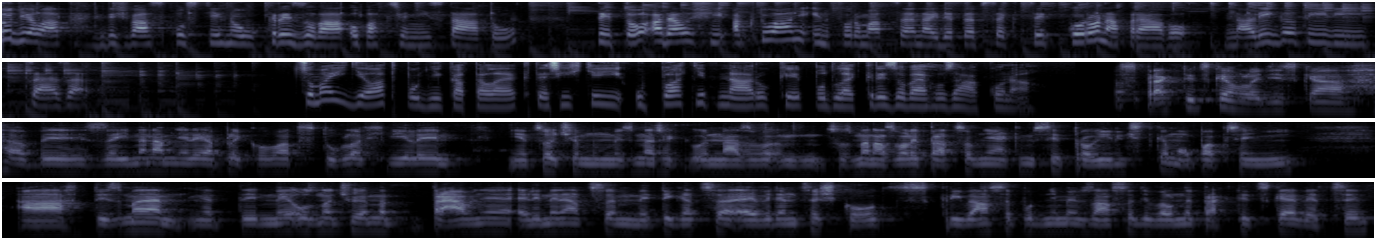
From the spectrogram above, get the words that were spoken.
Co dělat, když vás postihnou krizová opatření státu? Tyto a další aktuální informace najdete v sekci Korona právo na LegalTV.cz. Co mají dělat podnikatelé, kteří chtějí uplatnit nároky podle krizového zákona? Z praktického hlediska by zejména měli aplikovat v tuhle chvíli něco, čemu my jsme řekli, co jsme nazvali pracovně jakýmsi trojlístkem opatření, a ty, jsme, ty my označujeme právně eliminace, mitigace, evidence škod. Skrývá se pod nimi v zásadě velmi praktické věci.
